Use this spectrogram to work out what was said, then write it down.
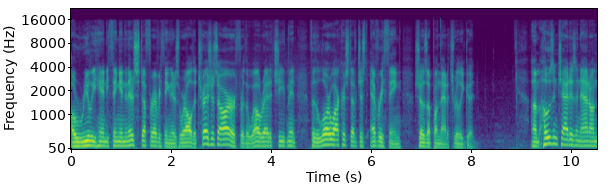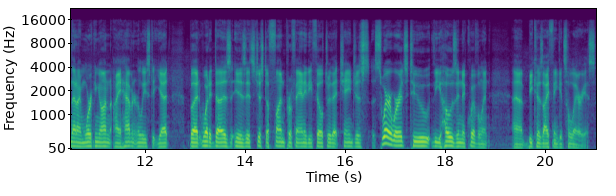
a really handy thing. And there's stuff for everything. There's where all the treasures are, or for the well read achievement, for the lore walker stuff, just everything shows up on that. It's really good. Um, Hozen Chat is an add on that I'm working on. I haven't released it yet, but what it does is it's just a fun profanity filter that changes swear words to the Hozen equivalent uh, because I think it's hilarious.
